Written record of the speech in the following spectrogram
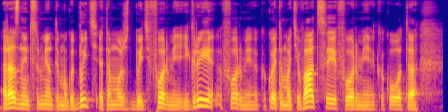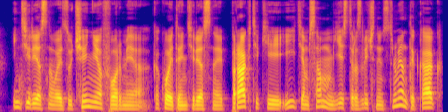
разные инструменты могут быть. Это может быть в форме игры, в форме какой-то мотивации, в форме какого-то интересного изучения, в форме какой-то интересной практики, и тем самым есть различные инструменты, как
